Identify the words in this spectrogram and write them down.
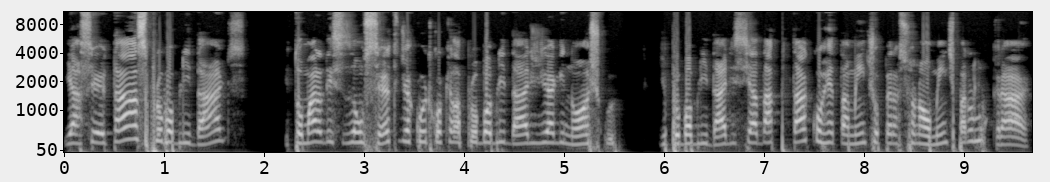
e acertar as probabilidades e tomar a decisão certa de acordo com aquela probabilidade de diagnóstico de probabilidade e se adaptar corretamente operacionalmente para lucrar.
